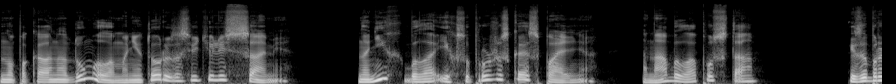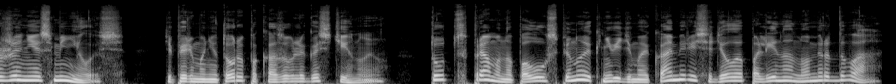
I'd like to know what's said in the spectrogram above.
Но пока она думала, мониторы засветились сами — на них была их супружеская спальня. Она была пуста. Изображение сменилось. Теперь мониторы показывали гостиную. Тут, прямо на полу, спиной к невидимой камере сидела Полина номер два,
